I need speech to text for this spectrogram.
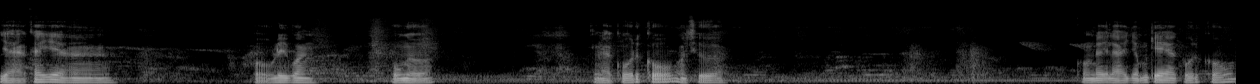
Và cái uh, bộ ly quan bộ ngựa là của Đức Cố hồi xưa. Còn đây là giống tre của Đức Cố.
